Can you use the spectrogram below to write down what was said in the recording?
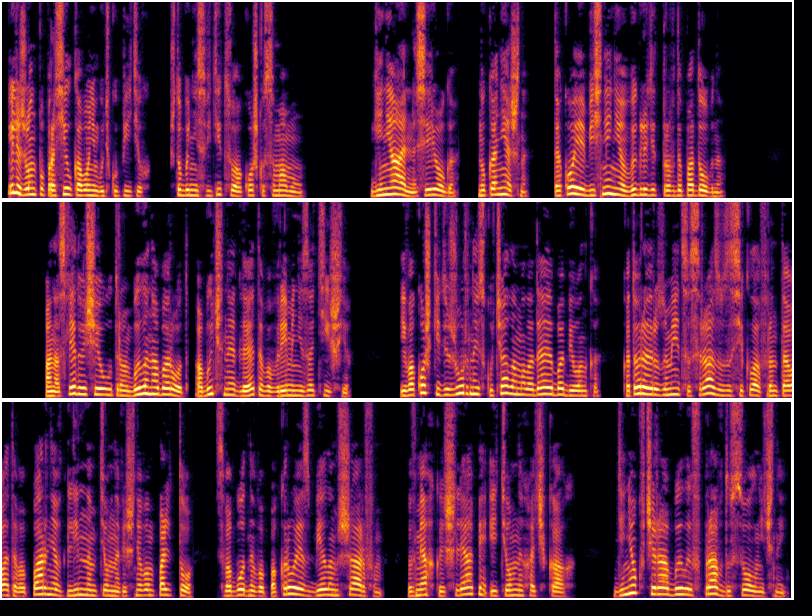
Или же он попросил кого-нибудь купить их, чтобы не светиться у окошка самому. Гениально, Серега. Ну, конечно, такое объяснение выглядит правдоподобно. А на следующее утро было наоборот, обычное для этого времени затишье. И в окошке дежурной скучала молодая бабенка, которая, разумеется, сразу засекла фронтоватого парня в длинном темно-вишневом пальто, свободного покроя с белым шарфом, в мягкой шляпе и темных очках. Денек вчера был и вправду солнечный.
